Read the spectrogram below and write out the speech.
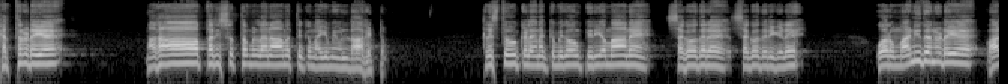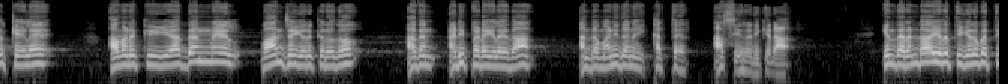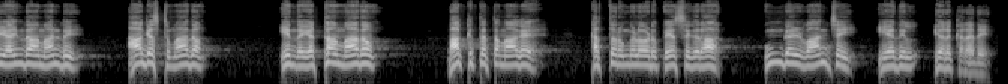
கர்த்தருடைய மகா பரிசுத்தமுள்ள நாமத்துக்கு மகிமை உண்டாகட்டும். கிறிஸ்துவுக்கள் எனக்கு மிகவும் பிரியமான சகோதர சகோதரிகளே ஒரு மனிதனுடைய வாழ்க்கையில் அவனுக்கு எதன் மேல் வாஞ்சை இருக்கிறதோ அதன் அடிப்படையிலே தான் அந்த மனிதனை கர்த்தர் ஆசீர்வதிக்கிறார். இந்த ரெண்டாயிரத்தி இருபத்தி ஐந்தாம் ஆண்டு ஆகஸ்ட் மாதம் இந்த எட்டாம் மாதம் வாக்குத்தத்தமாக கர்த்தர் உங்களோடு பேசுகிறார். உங்கள் வாஞ்சை ஏதில் இருக்கிறது.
